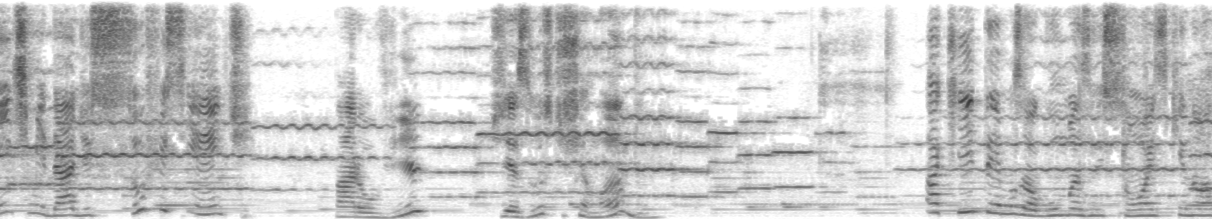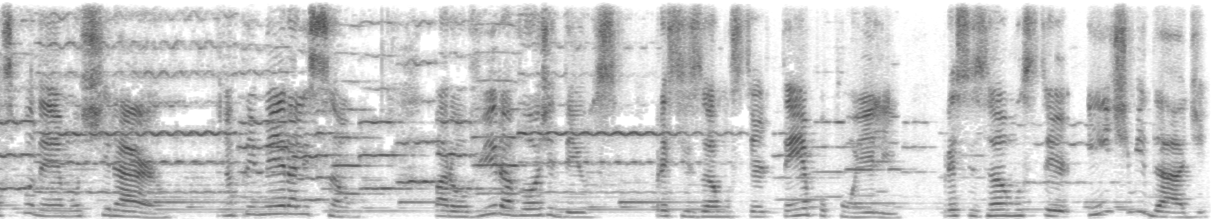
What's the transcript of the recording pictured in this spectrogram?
intimidade suficiente para ouvir Jesus te chamando? Aqui temos algumas lições que nós podemos tirar. A primeira lição: para ouvir a voz de Deus, precisamos ter tempo com Ele, precisamos ter intimidade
